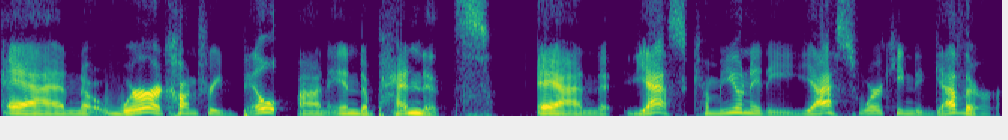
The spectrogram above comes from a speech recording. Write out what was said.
and we're a country built on independence. And yes community yes working together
